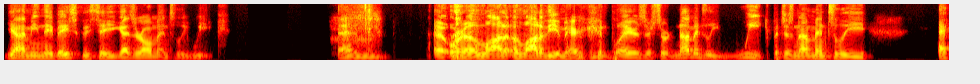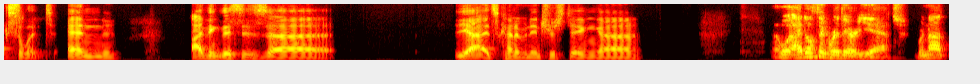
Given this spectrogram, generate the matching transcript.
Yeah, I mean, they basically say you guys are all mentally weak and or a lot of, a lot of the American players are sort of not mentally weak, but just not mentally excellent. And I think this is uh yeah, it's kind of an interesting uh well, I don't think we're there yet. We're not.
